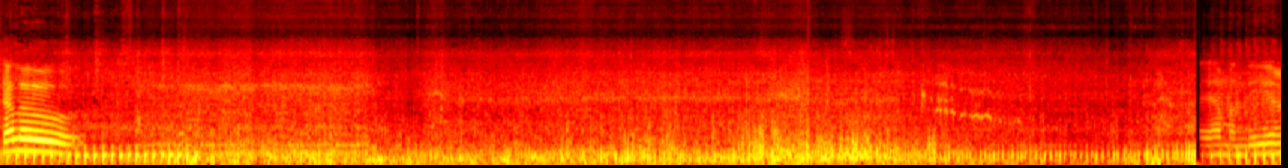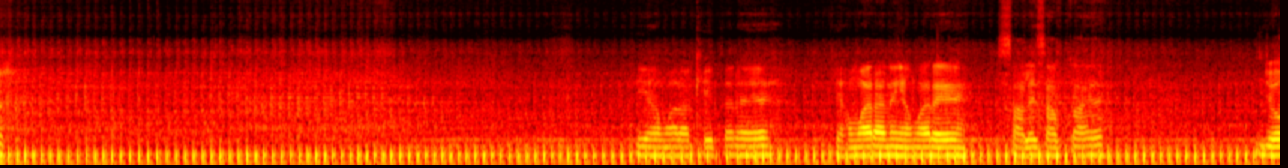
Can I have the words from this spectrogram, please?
ચલો. यह मंदिर ये हमारा खेतर है ये हमारा नहीं हमारे साले साहब का है जो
